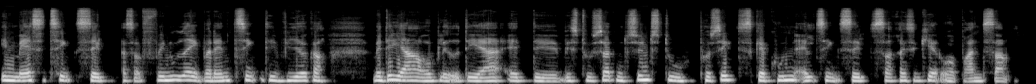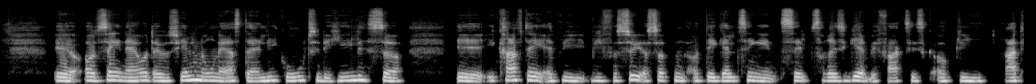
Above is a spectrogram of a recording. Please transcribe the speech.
en masse ting selv, altså finde ud af, hvordan ting det virker. Men det jeg har oplevet, det er, at øh, hvis du sådan synes, du på sigt skal kunne alting selv, så risikerer du at brænde sammen. Øh, og sagen er jo, at der er jo sjældent nogen af os, der er lige gode til det hele, så øh, i kraft af, at vi, vi forsøger sådan at dække alting ind selv, så risikerer vi faktisk at blive ret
